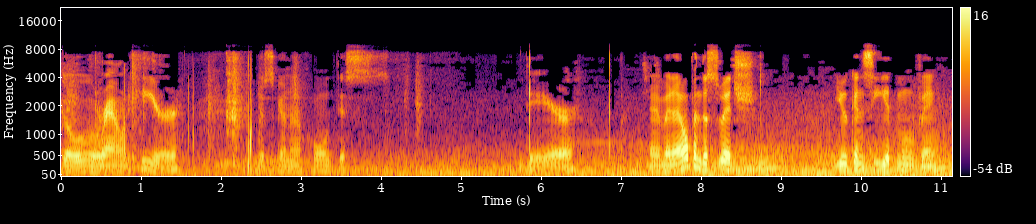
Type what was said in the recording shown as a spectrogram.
go around here. I'm just gonna hold this there. And when I open the switch you can see it moving.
